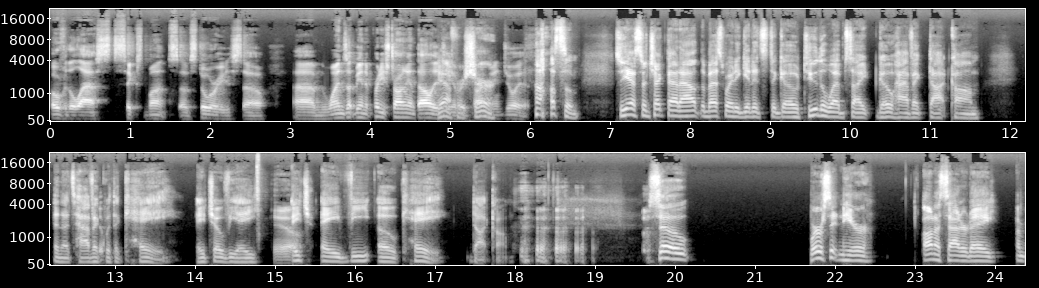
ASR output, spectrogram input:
over the last six months of stories. So um, winds up being a pretty strong anthology. Yeah, for sure. enjoy it. Awesome. So yeah, so check that out. The best way to get it's to go to the website, gohavoc.com. And that's havoc yep. with a K. H O V A H A V O K dot com. so we're sitting here on a Saturday. I'm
